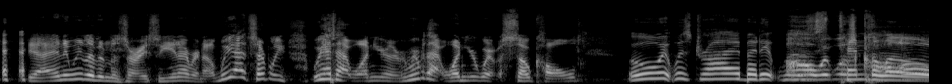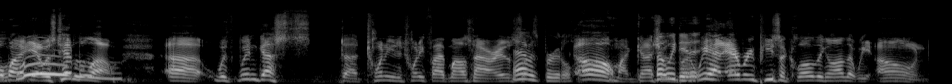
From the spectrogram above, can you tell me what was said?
yeah, and we live in Missouri, so you never know. We had several, we had that one year. Remember that one year where it was so cold? oh, it was dry, but it was, oh, it was 10 cold. below. Oh, my, yeah, it was 10 below. Uh, with wind gusts uh, 20 to 25 miles an hour. It was That was brutal. Oh my gosh! But we did it. We had every piece of clothing on that we owned.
